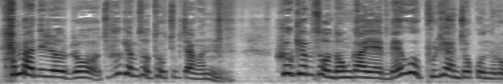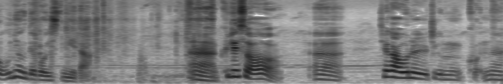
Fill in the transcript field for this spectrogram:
한마디로 흑염소 도축장은 흑염소 농가에 매우 불리한 조건으로 운영되고 있습니다. 아, 그래서 어, 제가 오늘 지금 어,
